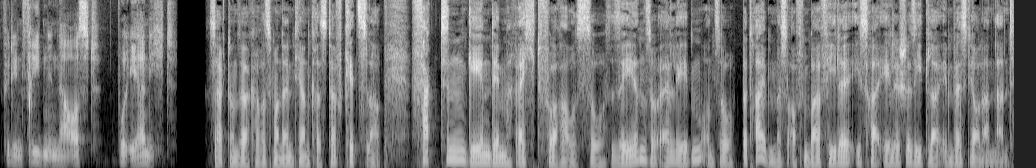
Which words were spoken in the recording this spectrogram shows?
für den Frieden in Nahost wohl eher nicht sagt unser Korrespondent Jan-Christoph Kitzler. Fakten gehen dem Recht voraus. So sehen, so erleben und so betreiben es offenbar viele israelische Siedler im Westjordanland.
